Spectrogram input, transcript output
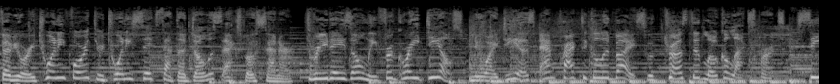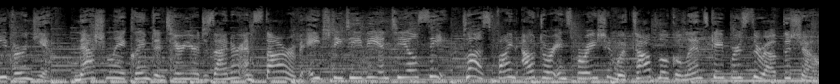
February 24th through 26th at the Dulles Expo Center. Three days only for great deals, new ideas, and practical advice with trusted local experts. See Vern Yip, nationally acclaimed interior designer and star of HGTV and TLC. Plus, find outdoor inspiration with top local landscapers throughout the show.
